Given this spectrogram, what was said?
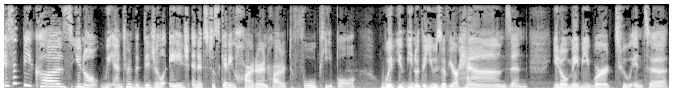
Is it because, you know, we enter the digital age and it's just getting harder and harder to fool people with, you, you know, the use of your hands and, you know, maybe we're too into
